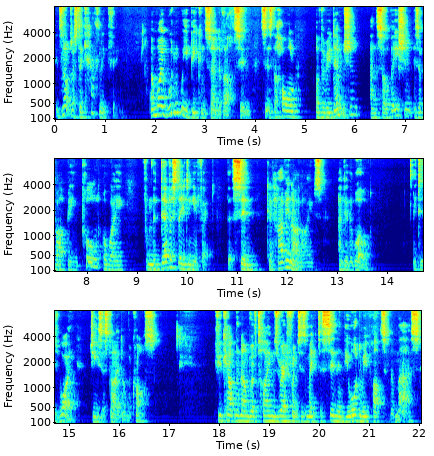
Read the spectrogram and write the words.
It's not just a Catholic thing. And why wouldn't we be concerned about sin since the whole of the redemption and salvation is about being pulled away from the devastating effect that sin can have in our lives and in the world? It is why Jesus died on the cross. If you count the number of times reference is made to sin in the ordinary parts of the Mass,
